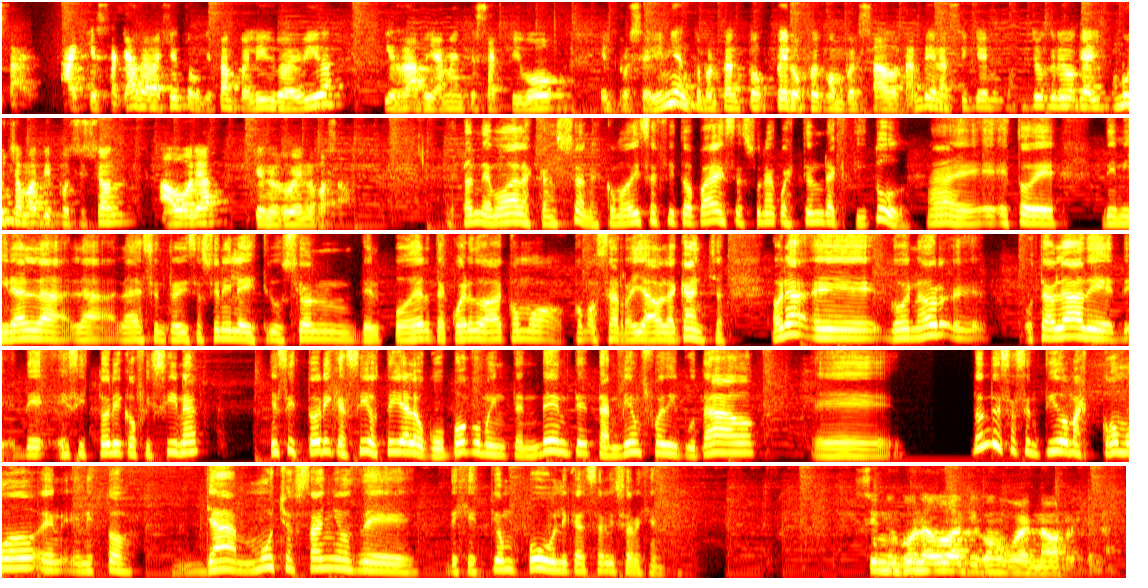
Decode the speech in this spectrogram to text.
hay que sacar a la gente porque está en peligro de vida y rápidamente se activó el procedimiento, por tanto, pero fue conversado también. Así que yo creo que hay mucha más disposición ahora que en el gobierno pasado. Están de moda las canciones. Como dice Fito Páez, es una cuestión de actitud. ¿ah? Eh, eh, esto de, mirar la, descentralización y la distribución del poder de acuerdo a cómo, se ha rayado la cancha. Ahora, eh, gobernador, eh, usted hablaba de, esa histórica oficina. Esa histórica, sí, usted ya la ocupó como intendente, también fue diputado. ¿Dónde se ha sentido más cómodo en, en estos ya muchos años de, de gestión pública al servicio de la gente? Sin ninguna duda que como gobernador regional.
